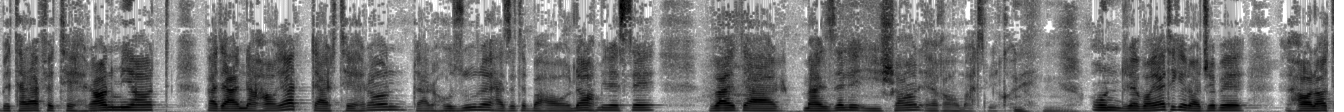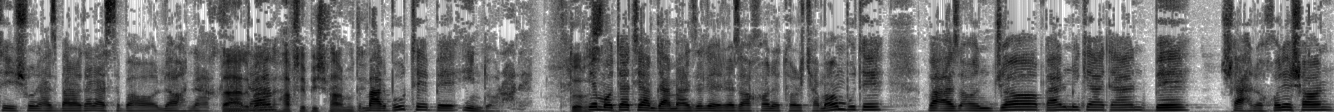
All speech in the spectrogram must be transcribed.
به طرف تهران میاد و در نهایت در تهران در حضور حضرت بهاءالله می‌رسه و در منزل ایشان اقامت می‌کنه. اون روایتی که راجع به حالات ایشون از برادر است بهاءالله نقل بله کردم بله هفته پیش فرمودید مربوط به این دورانه. درست یه مدتی هم در منزل رضاخان ترکمان بوده و از آنجا برمیگردن به شهر خودشان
